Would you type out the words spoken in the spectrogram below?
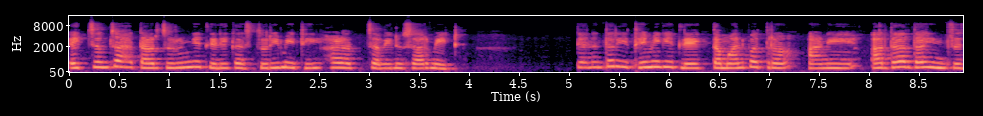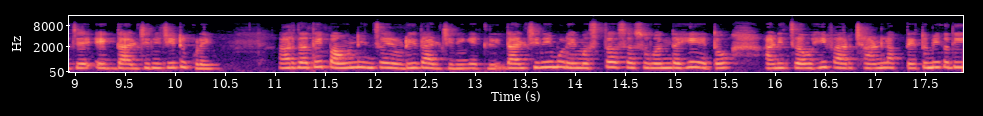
एक चमचा हातावर चुरून घेतलेली कस्तुरी मेथी हळद चवीनुसार मीठ. त्यानंतर इथे मी घेतले एक तमालपत्र आणि अर्धा अर्धा इंचचे एक दालचिनीचे तुकडे. अर्धा ते पाऊण इंच एवढी दालचिनी घेतली. दालचिनीमुळे मस्त असा सुगंधही येतो आणि चवही फार छान लागते. तुम्ही कधी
